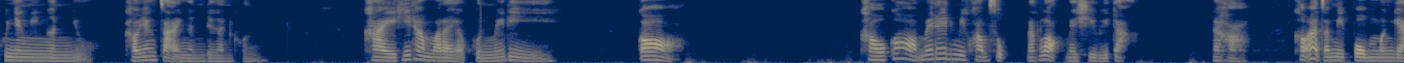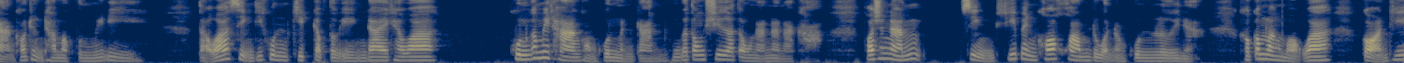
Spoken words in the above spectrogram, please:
คุณยังมีเงินอยู่ เขายังจ่ายเงินเดือนคุณ ใครที่ทำอะไรกับคุณไม่ดี ก็ เขาก็ไม่ได้มีความสุขนักหรอกในชีวิตอะนะคะ เขาอาจจะมีปมบางอย่างเขาถึงทำกับคุณไม่ดี แต่ว่าสิ่งที่คุณคิดกับตัวเองได้แค่ว่า คุณก็มีทางของคุณเหมือนกัน คุณก็ต้องเชื่อตรงนั้นนะนะคะ เพราะฉะนั้นสิ่งที่เป็นข้อความด่วนของคุณเลยเนี่ย เขากำลังบอกว่าก่อนที่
